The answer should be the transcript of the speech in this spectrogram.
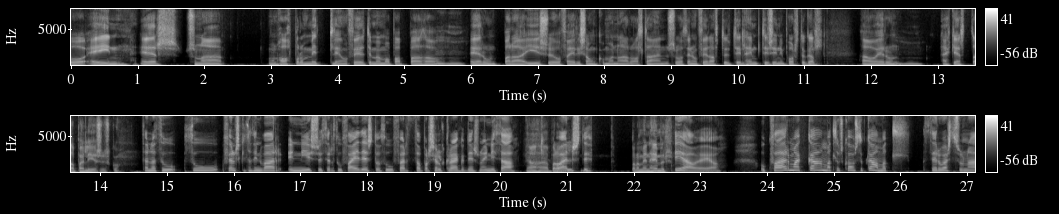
og einn er svona hún hoppar á milli, hún fyrir til mamma og pappa þá mm -hmm. er hún bara í þessu og fær í samkomunar og allt það en svo þegar hún fyrir aftur til heimti sín í Portugal þá er hún mm -hmm. ekkert að pæla í þessu sko. Þannig að þú, þú fjölskyldan þín var inn í þessu þegar þú fæðist og þú ferð þá bara sjálfgræð einhvern veginn svona inn í það, já, það bara, og elst upp. Bara minn heimur. Já, já, og hvað er maður gamall, hvað varstu gamall þegar þú ert svona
